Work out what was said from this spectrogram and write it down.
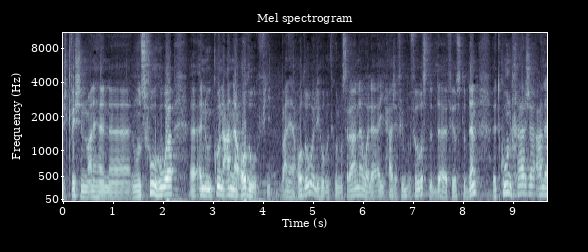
كيفاش معناها نوصفوه هو آه، أنه يكون عندنا عضو في معناها عضو اللي هو تكون مسرانه ولا أي حاجة في في وسط في وسط البدن تكون خارجة على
